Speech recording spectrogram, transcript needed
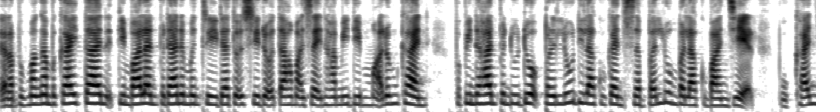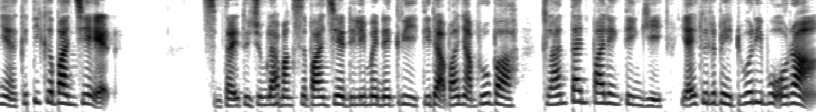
dalam perkembangan berkaitan, Timbalan Perdana Menteri Datuk Seri Dr. Ahmad Zaid Hamidi memaklumkan perpindahan penduduk perlu dilakukan sebelum berlaku banjir, bukannya ketika banjir. Sementara itu, jumlah mangsa banjir di lima negeri tidak banyak berubah. Kelantan paling tinggi iaitu lebih 2,000 orang.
